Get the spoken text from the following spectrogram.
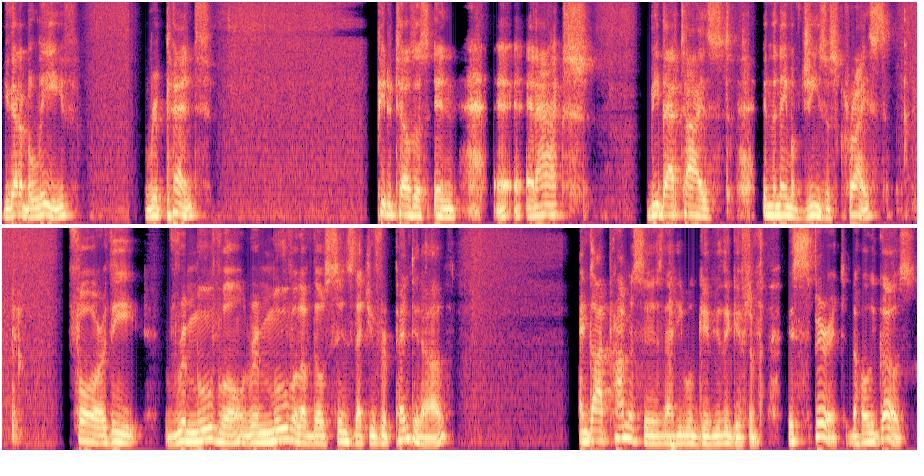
You got to believe, repent. Peter tells us in, in Acts, be baptized in the name of Jesus Christ for the removal, removal of those sins that you've repented of. And God promises that He will give you the gift of His Spirit, the Holy Ghost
